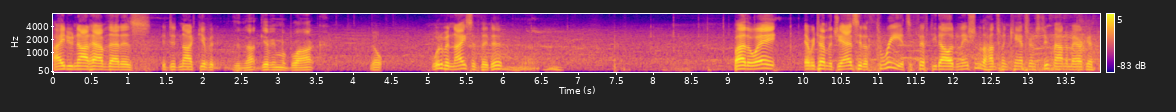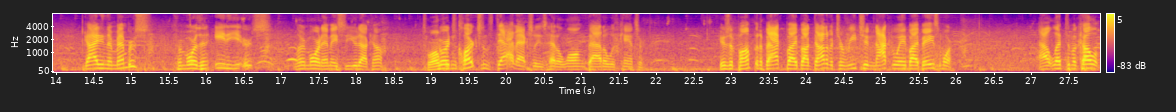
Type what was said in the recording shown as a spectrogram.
I do not have that as it did not give it. Did not give him a block. Nope. Would have been nice if they did. By the way, every time the Jazz hit a three, it's a $50 donation to the Huntsman Cancer Institute, Mountain America, guiding their members for more than 80 years. Learn more at macu.com. 12 Jordan Clarkson's dad actually has had a long battle with cancer. Here's a bump and a back by Bogdanovic, a reach in, knock away by Bazemore. Outlet to McCollum.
